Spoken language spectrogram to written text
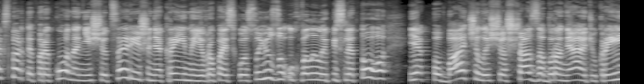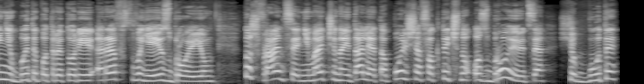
Експерти переконані, що це рішення країни Європейського союзу ухвалили після того, як побачили, що США забороняють Україні бити по території РФ своєю зброєю. Тож Франція, Німеччина, Італія та Польща фактично озброюються, щоб бути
